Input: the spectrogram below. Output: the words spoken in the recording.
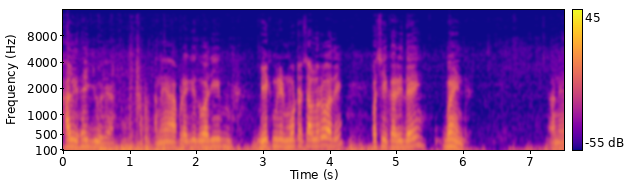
ખાલી થઈ ગયું છે. અને આપણે કીધું હજી બે મિનિટ મોટર ચાલુ રહેવા દે. પછી કરી દઈ, બંધ. અને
